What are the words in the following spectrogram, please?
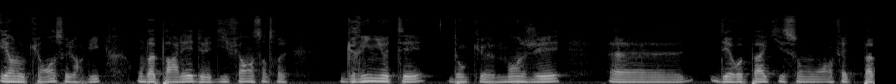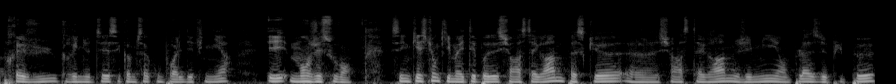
Et en l'occurrence, aujourd'hui, on va parler de la différence entre grignoter, donc euh, manger euh, des repas qui sont en fait pas prévus, grignoter, c'est comme ça qu'on pourrait le définir, et manger souvent. C'est une question qui m'a été posée sur Instagram parce que sur Instagram, j'ai mis en place depuis peu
